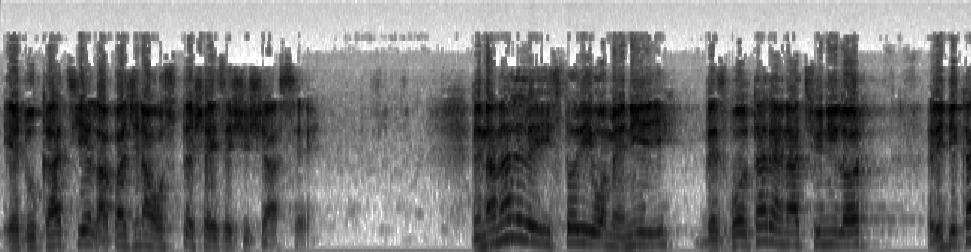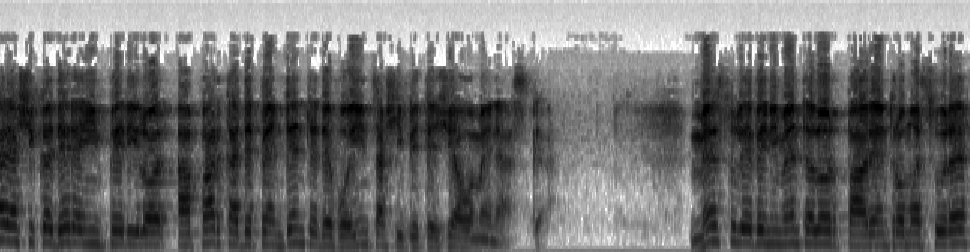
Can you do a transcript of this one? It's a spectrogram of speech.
Educație la pagina 166. În analele istoriei omenirii, dezvoltarea națiunilor, ridicarea și căderea imperiilor apar ca dependente de voința și vitejia omenească. Mersul evenimentelor pare într-o măsură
